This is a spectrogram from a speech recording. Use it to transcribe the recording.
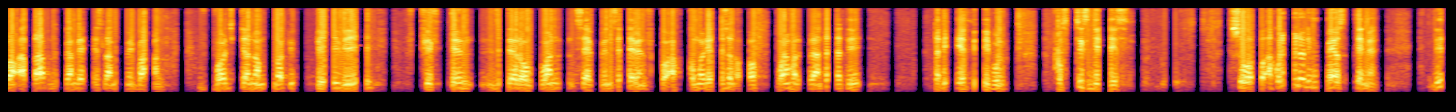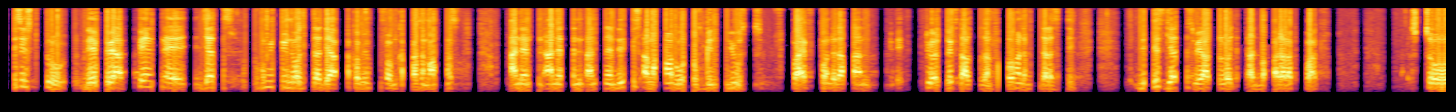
for Arab Gambia Islamic Bank, voucher number PV 150177 for accommodation of 130 38 people for six days. So according to the mayor's statement, this is true. They were paying uh, just whom you know that they are coming from Casamas, and then, and then, and then this amount was being used five hundred and twelve thousand four hundred dollars. This just we are lodged at Badala Park. So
